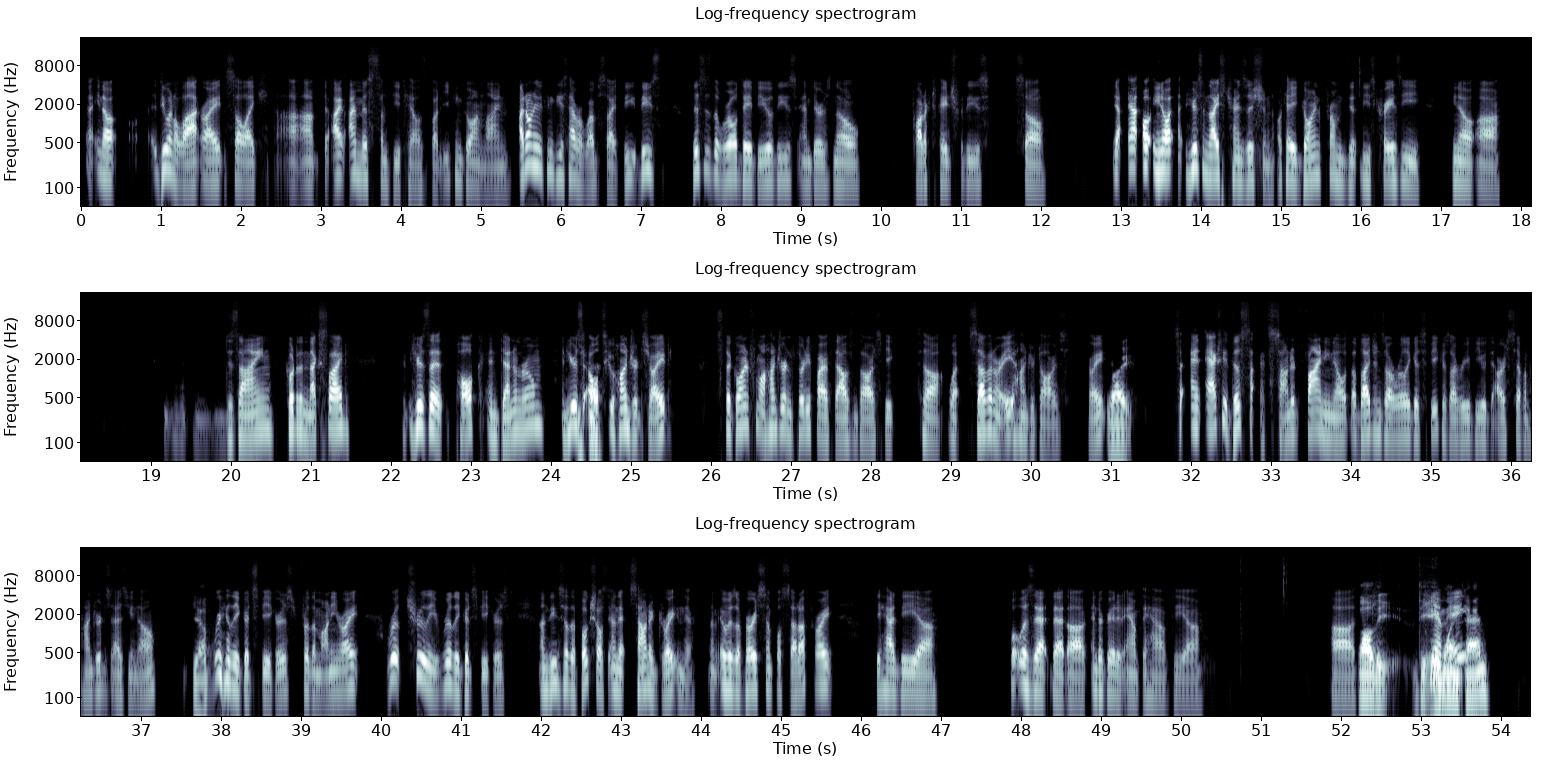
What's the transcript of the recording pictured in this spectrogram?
uh, you know, doing a lot, right? So like, uh, um, I I missed some details, but you can go online. I don't even think these have a website. These this is the world debut of these, and there's no product page for these. So yeah. Oh, you know, what? here's a nice transition. Okay, going from the, these crazy, you know, uh, design. Go to the next slide. Here's the Polk and Denon room and here's the L200s, right? So they're going from $135,000 speak to what, seven or $800, right? Right. So, and actually this it sounded fine. You know, the Legends are really good speakers. I reviewed the R700s, as you know. Yep. Really good speakers for the money, right? Re truly, really good speakers. And these are the bookshelves, and it sounded great in there. It was a very simple setup, right? They had the, uh, what was that, that uh, integrated amp they have? The, uh, uh, oh, the, the PMA? A110?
